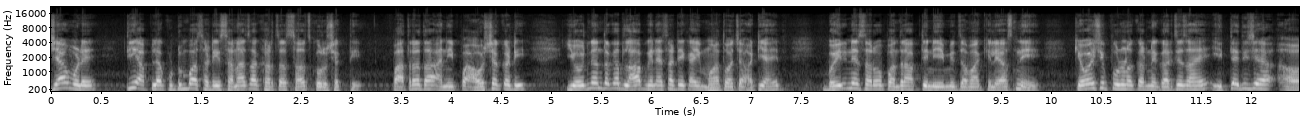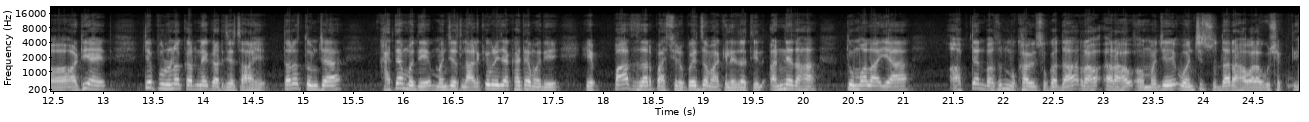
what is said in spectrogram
ज्यामुळे ती आपल्या कुटुंबासाठी सणाचा खर्च सहज करू शकते. पात्रता आणि प आवश्यक अटी योजनेअंतर्गत लाभ घेण्यासाठी काही महत्त्वाच्या अटी आहेत. बहिणीने सर्व पंधरा हप्ते नियमित जमा केले असणे केवायसी पूर्ण करणे गरजेचं आहे. इत्यादी जे अटी आहेत ते पूर्ण करणे गरजेचं आहे. तरच तुमच्या खात्यामध्ये म्हणजेच लाडके बहिणीच्या खात्यामध्ये हे पाच हजार पाचशे रुपये जमा केले जातील. अन्यथा तुम्हाला या हप्त्यांपासून मुखावे सुखदा राह राह म्हणजे वंचितसुद्धा राहावं लागू शकते.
